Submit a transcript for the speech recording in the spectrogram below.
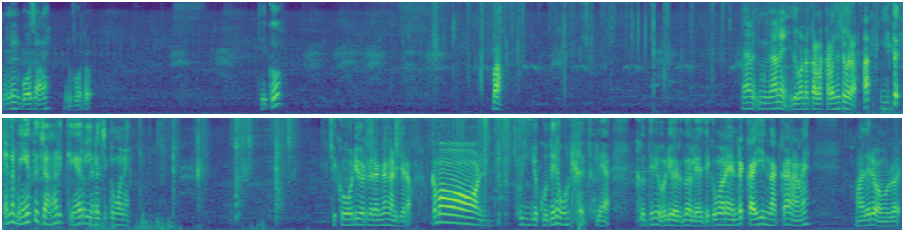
നല്ലൊരു പോസാണേ ഒരു ഫോട്ടോ. ചിക്കു. വാ. ഞാൻ ഞാനേ ഇതുകൊണ്ട് കള കളഞ്ഞിട്ട് വരാം. ആ ഇത് എന്റെ മേത്ത് ചാടി കയറില്ലട ചിക്കു മോനെ. ചിക്കു ഓടി വരുന്ന രംഗം കാണിച്ചു തരാം. കമോൺ അയ്യോ കുതിര ഓടി വരുന്നില്ല കുതിര ഓടി വരുന്നില്ല ചിക്കു മോനെ എന്റെ കൈ നക്കാനാണേ. മധുരമാണ് മുഴുവൻ.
